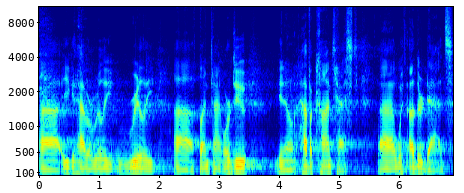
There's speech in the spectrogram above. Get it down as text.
uh, you could have a really really uh, fun time, or do you know, have a contest uh, with other dads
